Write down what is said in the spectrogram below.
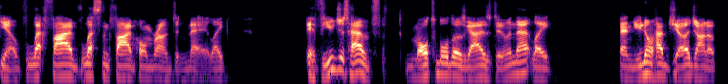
you know, let five less than five home runs in May, like. If you just have multiple of those guys doing that, like and you don't have Judge on a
